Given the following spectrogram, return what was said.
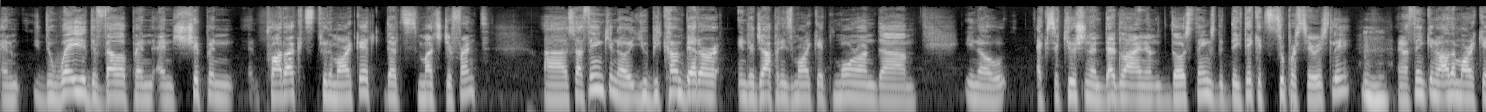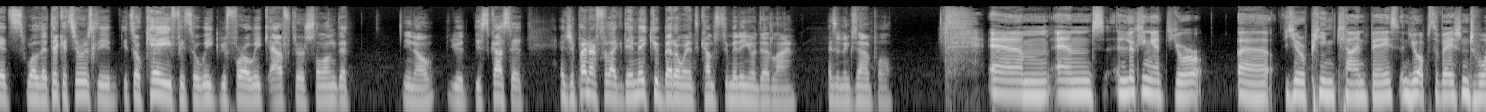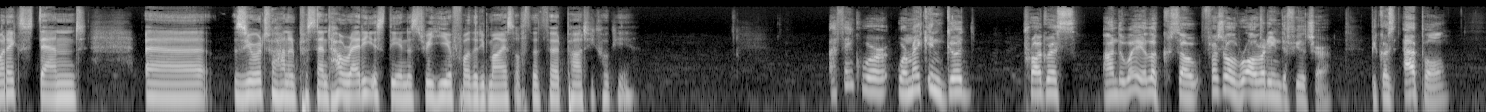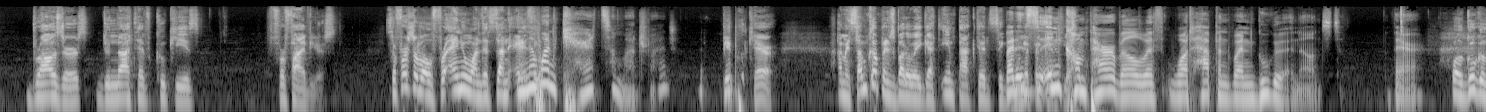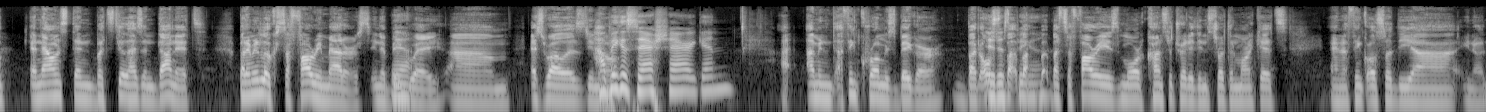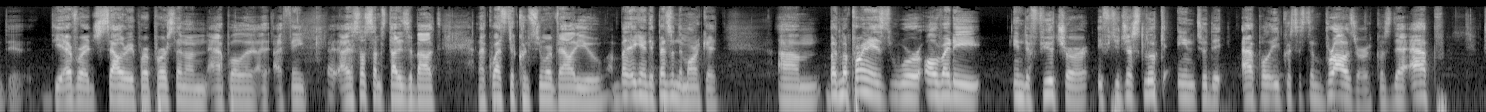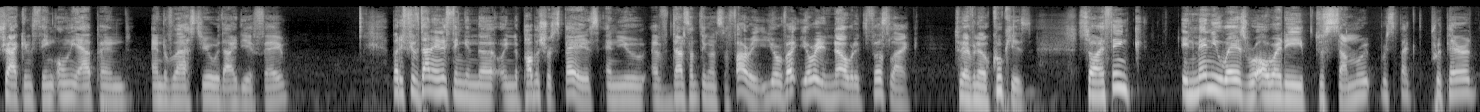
and the way you develop and, and ship in products to the market that's much different. Uh, so i think you know you become better in the japanese market more on the um, you know execution and deadline and those things but they take it super seriously. Mm-hmm. and i think in other markets well they take it seriously. It's okay if it's a week before a week after so long that you know you discuss it. In japan i feel like they make you better when it comes to meeting your deadline as an example. Um, and looking at your uh, European client base, in your observation, to what extent uh, zero to 100%, how ready is the industry here for the demise of the third party cookie? I think we're, we're making good progress on the way. Look, so first of all, we're already in the future because Apple browsers do not have cookies for five years. So first of all, for anyone that's done anything, no one cared so much, right? People care. I mean, some companies, by the way, get impacted significantly. But it's incomparable with what happened when Google announced there. Well, Google announced and but still hasn't done it. But I mean, look, Safari matters in a big Yeah. way, um, as well as you know. How big is their share again? I, I mean, I think Chrome is bigger, but also, but, bigger. But, but Safari is more concentrated in certain markets, and I think also the uh, you know the the average salary per person on Apple. I, I think I saw some studies about like what's the consumer value, but again, it depends on the market. Um, but my point is, we're already in the future. If you just look into the Apple ecosystem browser, because the app tracking thing only happened end of last year with IDFA. But if you've done anything in the in the publisher space and you have done something on Safari, you're, you already know what it feels like to have no cookies. So I think in many ways we're already to some respect prepared.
